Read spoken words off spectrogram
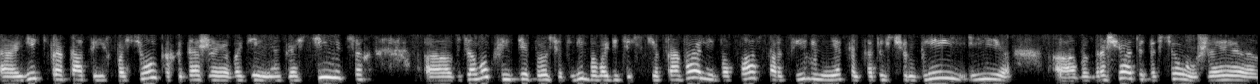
Э, есть прокаты и в поселках, и даже в отдельных гостиницах. Э, в залог везде просят либо водительские права, либо паспорт, или несколько тысяч рублей, и э, возвращают это все уже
